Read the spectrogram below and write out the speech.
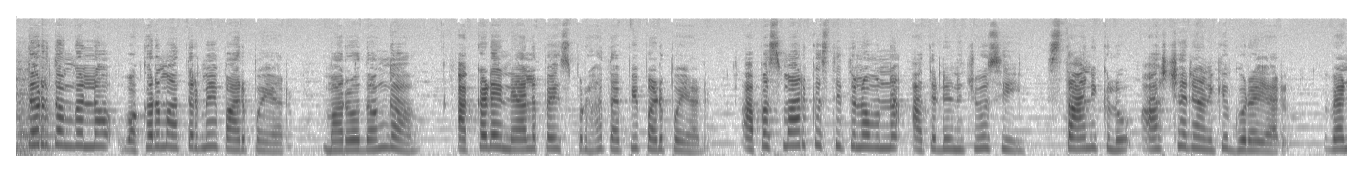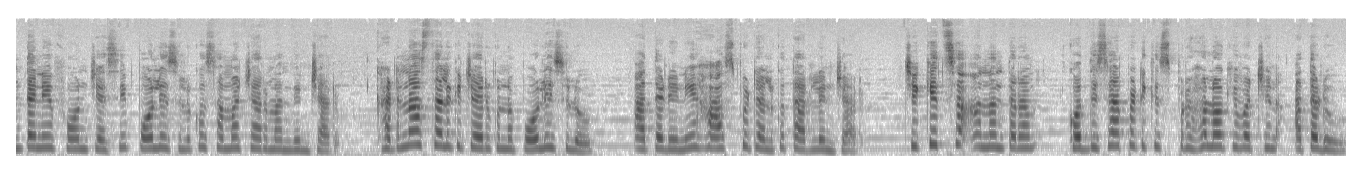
ఇద్దరు దొంగల్లో ఒకరు మాత్రమే పారిపోయారు. మరో దొంగ అక్కడే నేలపై స్పృహ తప్పి పడిపోయాడు. అపస్మారక స్థితిలో ఉన్న అతడిని చూసి స్థానికులు ఆశ్చర్యానికి గురయ్యారు. వెంటనే ఫోన్ చేసి పోలీసులకు సమాచారం అందించారు. ఘటనా స్థలికి చేరుకున్న పోలీసులు అతడిని హాస్పిటల్కు తరలించారు. చికిత్స అనంతరం కొద్దిసేపటికి స్పృహలోకి వచ్చిన అతడు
